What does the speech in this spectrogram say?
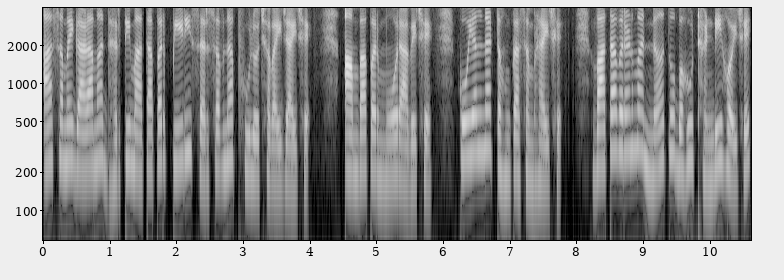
આ સમયગાળામાં ધરતી માતા પર પીળી સરસવના ફૂલો છવાઈ જાય છે. આંબા પર મોર આવે છે. કોયલના ટહુકા સંભળાય છે. વાતાવરણમાં ન તો બહુ ઠંડી હોય છે,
